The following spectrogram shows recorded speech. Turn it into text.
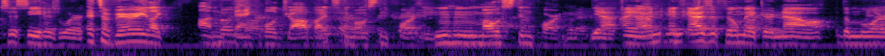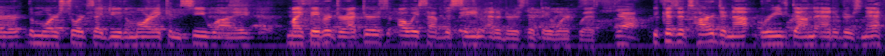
to see his work. it's a very like unthankable job but it's the most important Mhm. most important Yeah, I know. And, and as a filmmaker now, the more the more shorts I do, the more I can see why my favorite directors always have the same editors that they work with. Yeah. Because it's hard to not breathe down the editor's neck,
